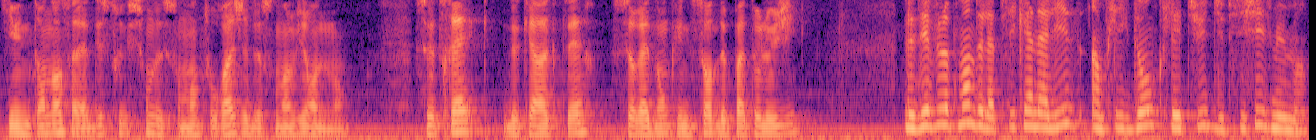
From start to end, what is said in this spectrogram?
qui a une tendance à la destruction de son entourage et de son environnement. Ce trait de caractère serait donc une sorte de pathologie Le développement de la psychanalyse implique donc l'étude du psychisme humain.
